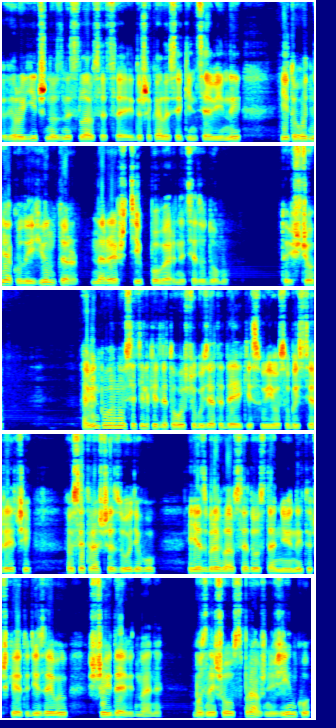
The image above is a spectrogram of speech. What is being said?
героїчно знесла все це і дочекалася кінця війни і того дня, коли Гюнтер нарешті повернеться додому. То й що? А він повернувся тільки для того, щоб узяти деякі свої особисті речі, все краще з одягу. Я зберегла все до останньої ниточки, а тоді заявив, що йде від мене, бо знайшов справжню жінку,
